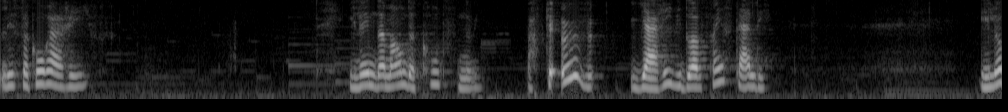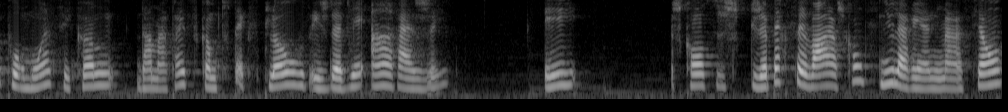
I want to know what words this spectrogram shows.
Les secours arrivent. Et là, ils me demandent de continuer. Parce que eux, ils arrivent, ils doivent s'installer. Et là, pour moi, c'est comme, dans ma tête, c'est comme tout explose et je deviens enragée. Et je, je, persévère, je continue la réanimation.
